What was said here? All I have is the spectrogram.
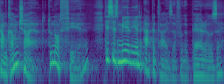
Come, come, child, do not fear. This is merely an appetizer for the Père Joseph.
